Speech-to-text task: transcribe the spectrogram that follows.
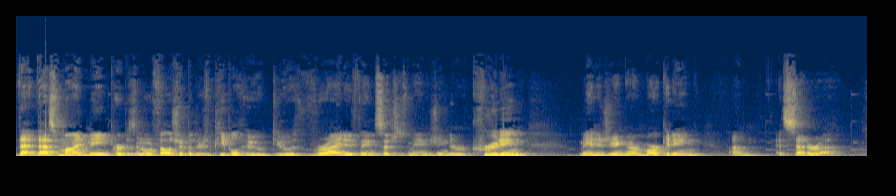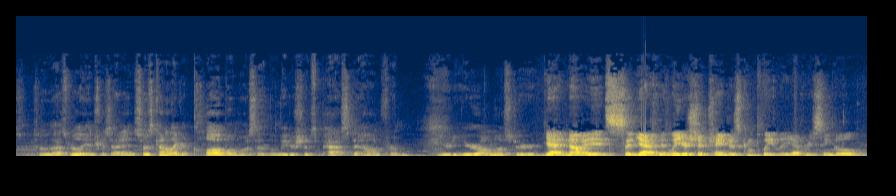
that that's my main purpose in Orr Fellowship, but there's people who do a variety of things such as managing the recruiting, managing our marketing, um, etc. So that's really interesting. So it's kind of like a club almost that the leadership's passed down from year to year almost, or Yeah, no, it's so yeah, the leadership changes completely every single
